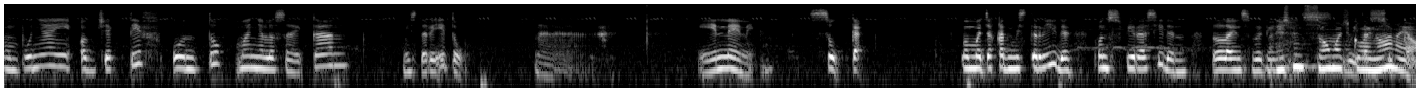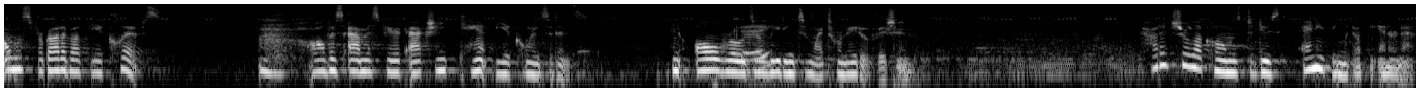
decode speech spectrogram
mempunyai objektif untuk menyelesaikan misteri itu. Nah, ini nih, suka memecahkan misteri dan konspirasi dan lain sebagainya. there's been so much going on, I almost forgot about the eclipse. All this atmospheric action can't be a coincidence. And all roads are leading to my tornado vision. How did Sherlock Holmes deduce anything without the internet?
